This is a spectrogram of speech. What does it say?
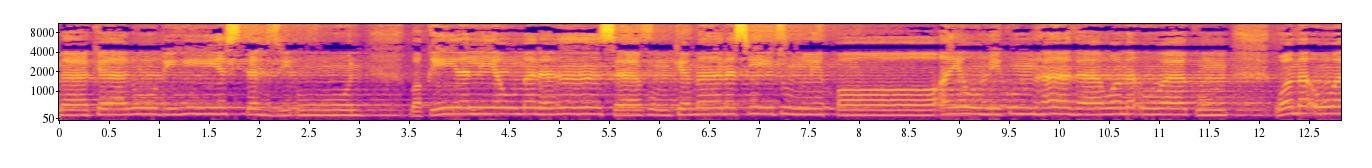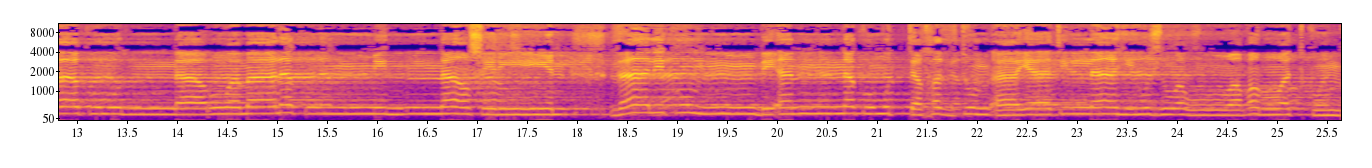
ما كانوا به يستهزئون. وقيل اليوم ننساكم كما نسيتم لقاء يومكم هذا ومأواكم ومأواكم النار وما لكم من ناصرين. ذلكم بأنكم اتخذتم آيات الله هزوا وغروتكم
